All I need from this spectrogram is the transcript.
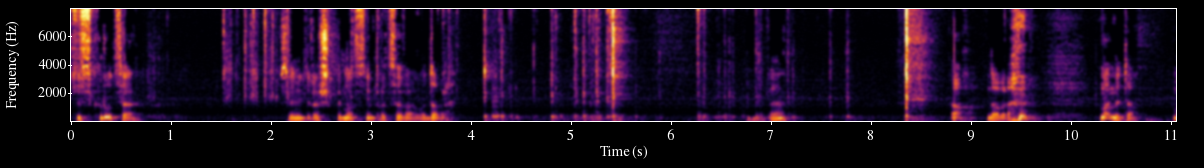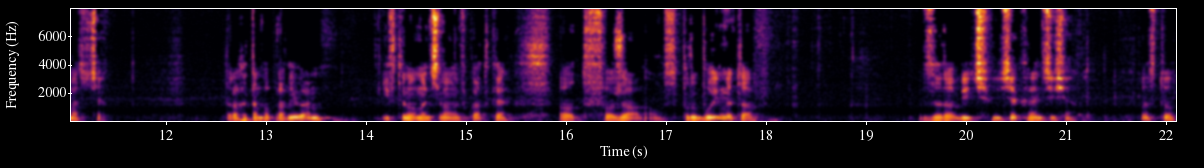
czy skrócę, żeby mi troszkę mocniej pracowało. Dobra. Dobra. O, dobra. Mamy to. Patrzcie. Trochę tam poprawiłem i w tym momencie mamy wkładkę otworzoną. Spróbujmy to zrobić. Widzicie, kręci się. Po prostu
